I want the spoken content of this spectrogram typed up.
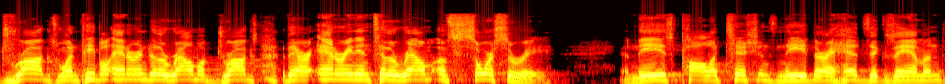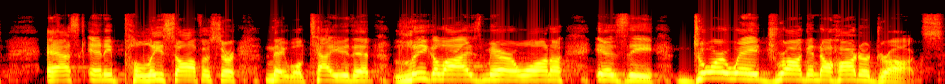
drugs. When people enter into the realm of drugs, they are entering into the realm of sorcery. And these politicians need their heads examined Ask any police officer and they will tell you that legalized marijuana is the doorway drug into harder drugs.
